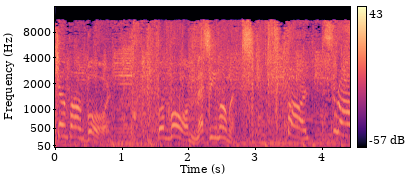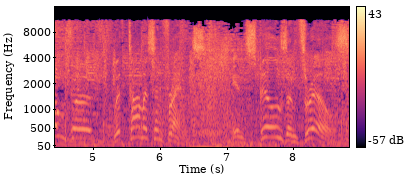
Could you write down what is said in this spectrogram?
Jump on board for more messy moments My trousers! with Thomas and friends in Spills and Thrills.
